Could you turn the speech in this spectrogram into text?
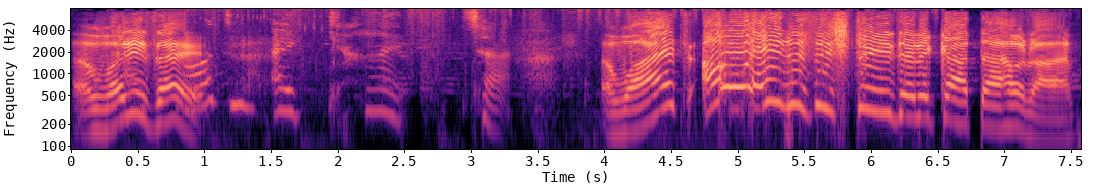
Uh, what is that? I can't. What? Oh, wait, this is stream dedicata. Hold on.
